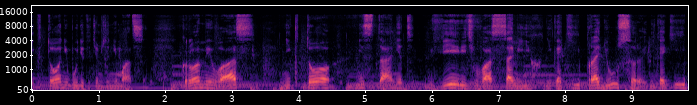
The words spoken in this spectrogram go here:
никто не будет этим заниматься. Кроме вас никто не станет верить в вас самих. Никакие продюсеры, никакие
